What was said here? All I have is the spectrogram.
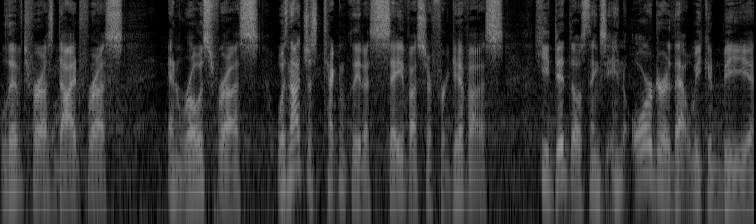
lived for us, died for us, and rose for us was not just technically to save us or forgive us. He did those things in order that we could be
